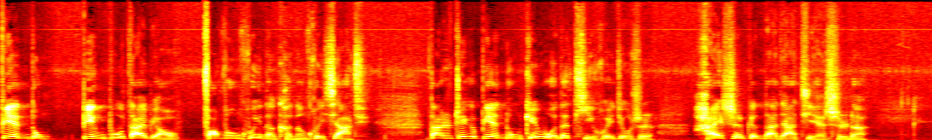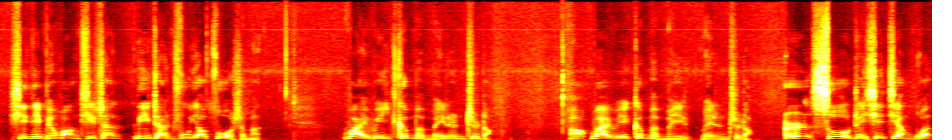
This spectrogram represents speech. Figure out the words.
变动并不代表防风辉呢可能会下去，但是这个变动给我的体会就是，还是跟大家解释的，习近平、王岐山立战书要做什么，外围根本没人知道。啊，外围根本没没人知道，而所有这些将官，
